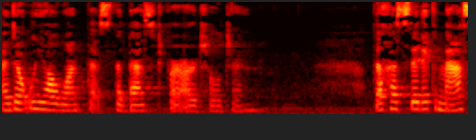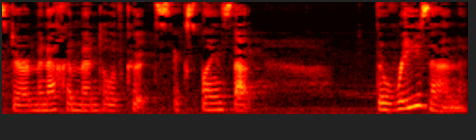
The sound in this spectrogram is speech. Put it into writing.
And don't we all want this, the best for our children? The Hasidic master, Menachem Mendel of Kotzk, explains that the reason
